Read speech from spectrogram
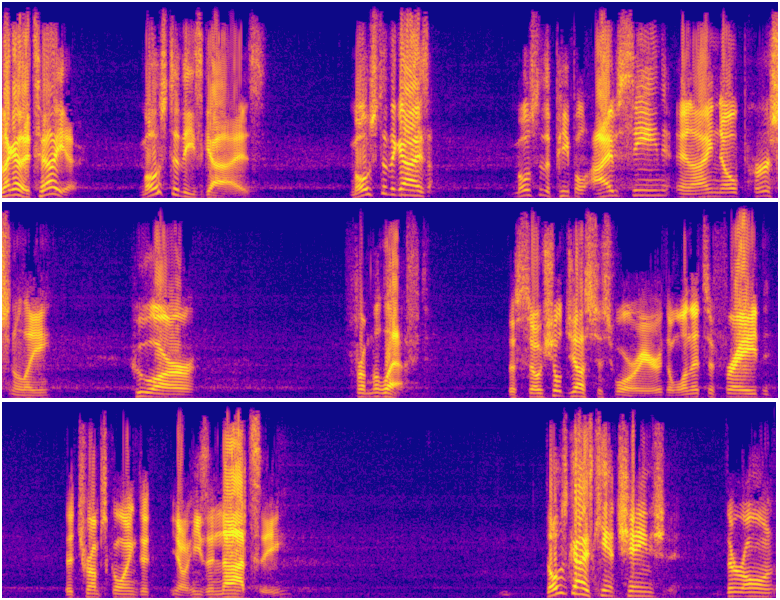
But I got to tell you, most of these guys, most of the guys, most of the people I've seen and I know personally who are from the left, the social justice warrior, the one that's afraid that Trump's going to, you know, he's a Nazi. Those guys can't change their own,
